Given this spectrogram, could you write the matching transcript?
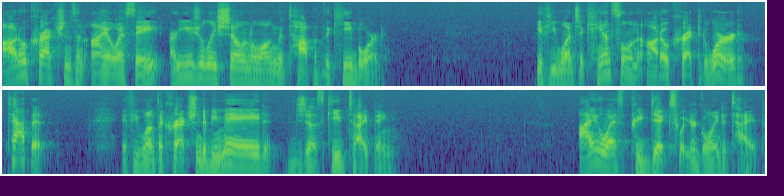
auto-corrections in iOS 8 are usually shown along the top of the keyboard. If you want to cancel an auto-corrected word, tap it. If you want the correction to be made, just keep typing iOS predicts what you're going to type.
